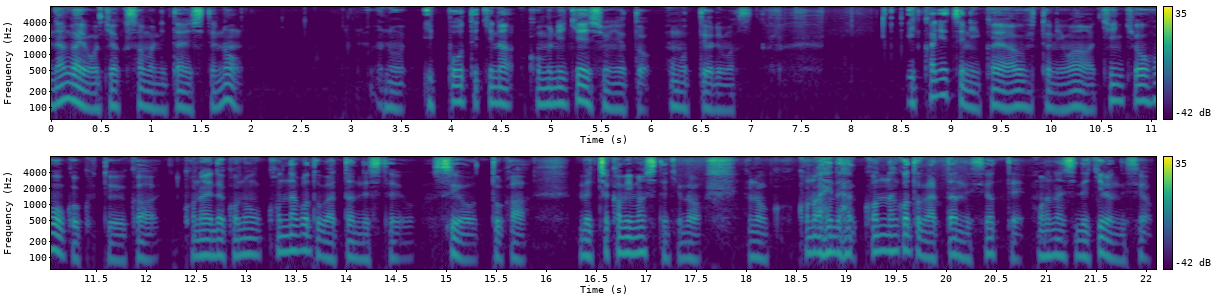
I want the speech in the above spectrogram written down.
長いお客様に対しての、あの、一方的なコミュニケーションやと思っております。1ヶ月に1回会う人には、近況報告というか、この間この、こんなことがあったんですよ、すよ、とか、めっちゃ噛みましたけど、あの、この間こんなことがあったんですよってお話できるんですよ。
